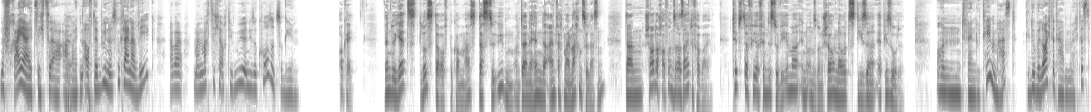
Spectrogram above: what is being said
eine Freiheit sich zu erarbeiten Ja, auf ja. der Bühne. Ist ein kleiner Weg, aber man macht sich ja auch die Mühe, in diese Kurse zu gehen. Okay. Wenn du jetzt Lust darauf bekommen hast, das zu üben und deine Hände einfach mal machen zu lassen, dann schau doch auf unserer Seite vorbei. Tipps dafür findest du wie immer in unseren Show Notes dieser Episode. Und wenn du Themen hast, die du beleuchtet haben möchtest,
